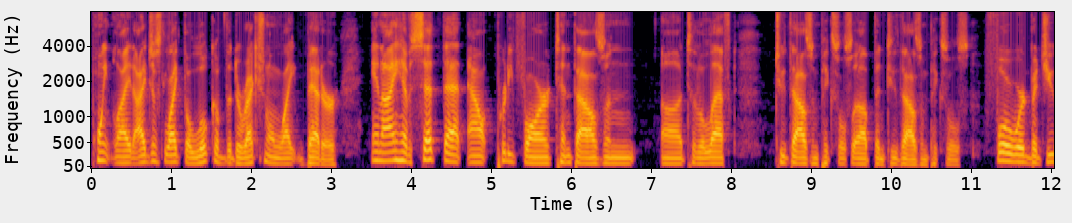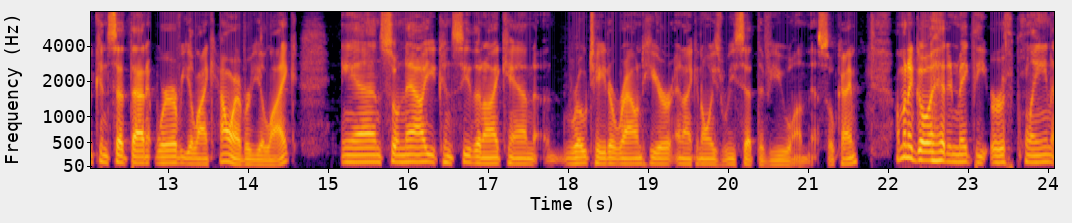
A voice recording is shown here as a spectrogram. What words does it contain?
point light. I just like the look of the directional light better. And I have set that out pretty far, 10,000 uh, to the left, 2,000 pixels up and 2,000 pixels forward, but you can set that wherever you like, however you like. And so now you can see that I can rotate around here and I can always reset the view on this, okay? I'm going to go ahead and make the earth plane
